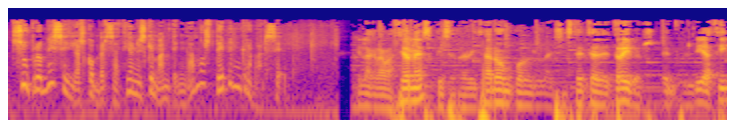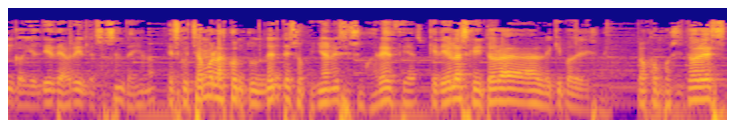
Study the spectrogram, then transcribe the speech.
Su promesa y las conversaciones que mantengamos deben grabarse. En las grabaciones, que se realizaron por la existencia de Travers entre el día 5 y el 10 de abril de 61, escuchamos las contundentes opiniones y sugerencias que dio la escritora al equipo de Disney. Los compositores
